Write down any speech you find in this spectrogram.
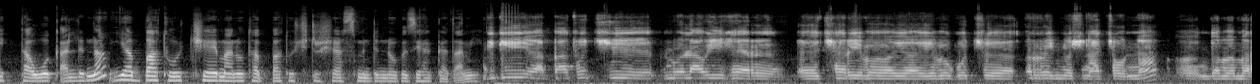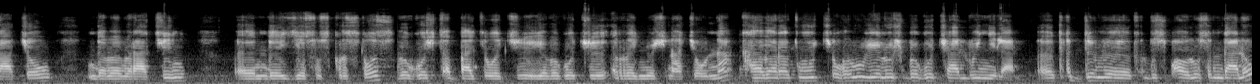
ይታወቃልና የአባቶች የሃይማኖት አባቶች ድርሻስ ምንድን ነው? በዚህ አጋጣሚ እንግዲህ አባቶች ኖላዊ ኄር ቸር የበጎች እረኞች ናቸውና እንደ መምህራቸው እንደ መምህራችን እንደ ኢየሱስ ክርስቶስ በጎች ጠባቂዎች የበጎች እረኞች ናቸውና ከበረቱ ውጭ የሆኑ ሌሎች በጎች አሉኝ ይላል። ቅድም ቅዱስ ጳውሎስ እንዳለው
